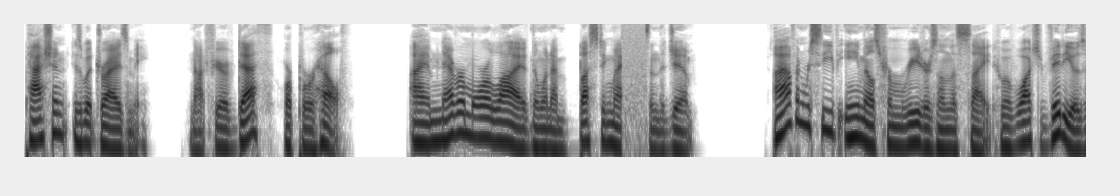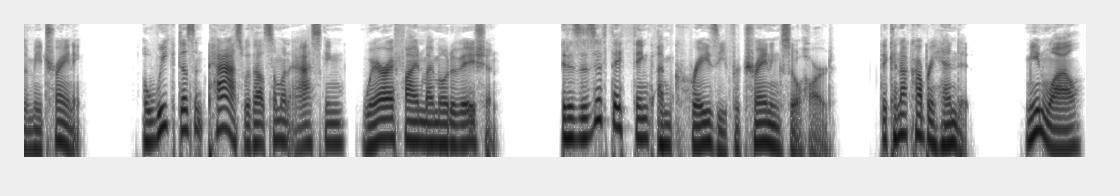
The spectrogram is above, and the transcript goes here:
Passion is what drives me not fear of death or poor health. I am never more alive than when I'm busting my ass in the gym. I often receive emails from readers on the site who have watched videos of me training. A week doesn't pass without someone asking where I find my motivation. It is as if they think I'm crazy for training so hard. They cannot comprehend it. Meanwhile,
